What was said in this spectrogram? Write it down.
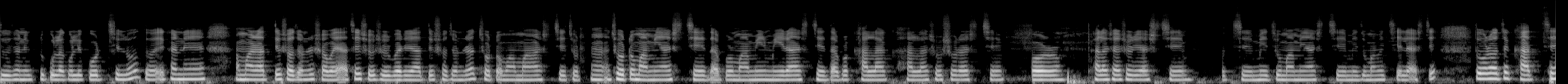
দুজন একটু কোলাকুলি করছিল। তো এখানে আমার আত্মীয় স্বজনরা সবাই আছে শ্বশুর বাড়ির আত্মীয় স্বজনরা। ছোটো মামা আসছে ছোট মামি আসছে, তারপর মামির মেয়েরা আসছে, তারপর খালা খালা শ্বশুর আসছে, তারপর খালা শাশুড়ি আসছে। হচ্ছে মেজো মামি আসছে, মেজো মামির ছেলে আসছে, তো ওরা হচ্ছে খাচ্ছে।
